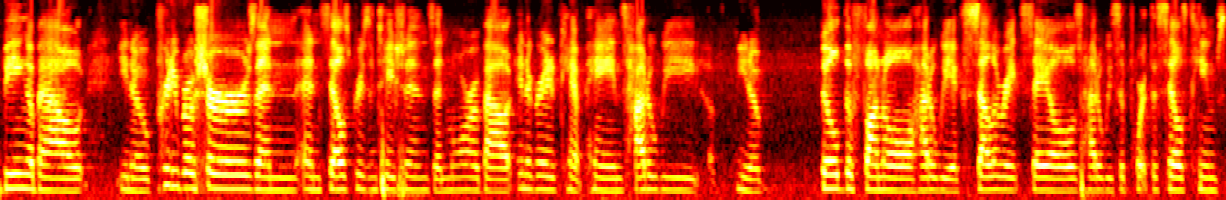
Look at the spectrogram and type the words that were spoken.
being about you know pretty brochures and and sales presentations and more about integrated campaigns. How do we you know build the funnel? How do we accelerate sales? How do we support the sales teams?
